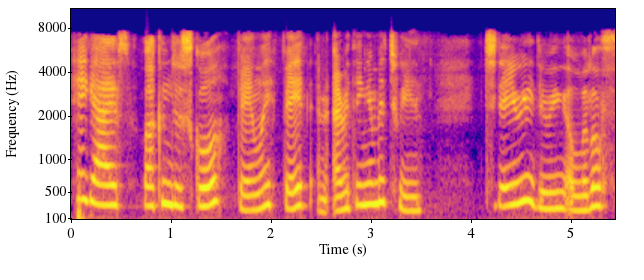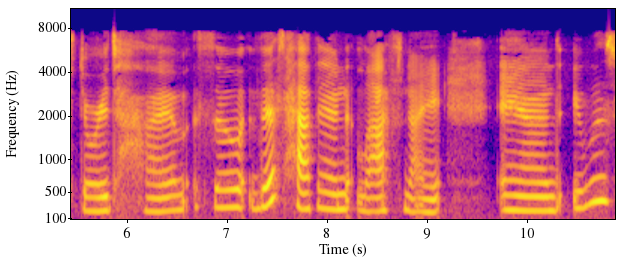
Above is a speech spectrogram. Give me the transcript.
Hey guys, welcome to school, family, faith, and everything in between. Today we're doing a little story time. So, this happened last night and it was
